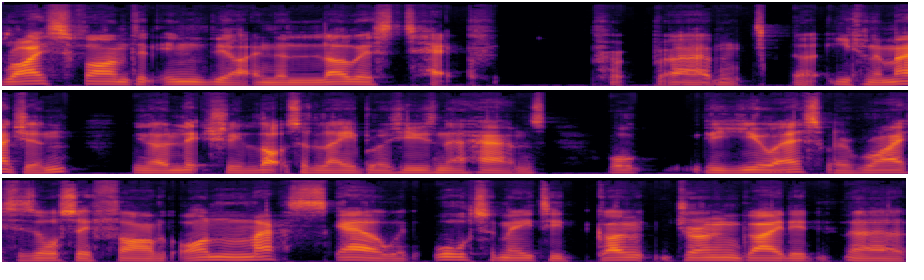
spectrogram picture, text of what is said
rice farmed in India in the lowest tech um, you can imagine, you know, literally lots of laborers using their hands or the US, where rice is also farmed on mass scale with automated drone guided uh,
